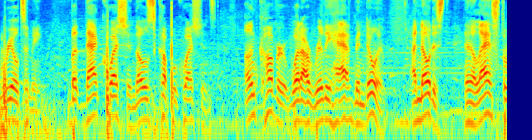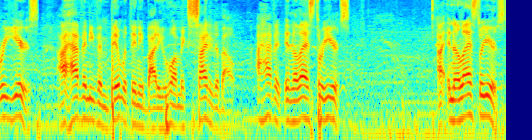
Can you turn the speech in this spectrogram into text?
real to me. But that question, those couple questions, uncovered what I really have been doing. I noticed in the last three years, I haven't even been with anybody who I'm excited about. I haven't in the last three years. I, in the last three years,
